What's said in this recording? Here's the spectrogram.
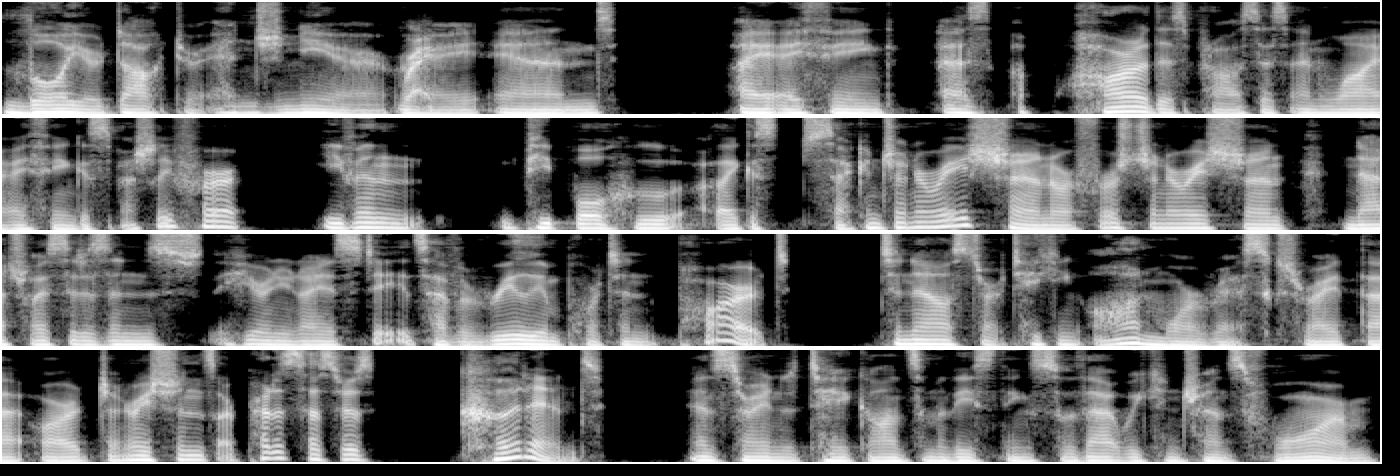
Lawyer, doctor, engineer, Right. right? And I, I think as a part of this process and why I think, especially for even people who like second generation or first generation naturalized citizens here in the United States have a really important part to now start taking on more risks, right? That our generations, our predecessors couldn't and starting to take on some of these things so that we can transform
